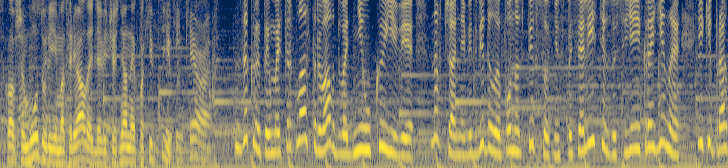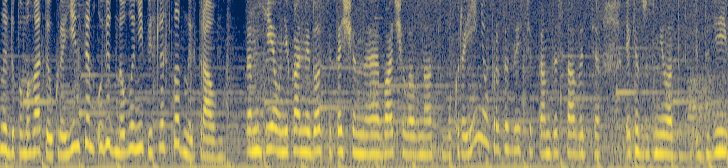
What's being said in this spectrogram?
склавши модулі і матеріали для вітчизняних фахівців. Закритий майстер-клас тривав два дні у Києві. Навчання відвідали понад півсотні спеціалістів з усієї країни, які прагнуть допомагати українцям у відновленні після складних травм. Там є унікальний досвід, те, що не бачила в нас в Україні у протезистів, там де ставиться, як я зрозуміла, дв- дві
